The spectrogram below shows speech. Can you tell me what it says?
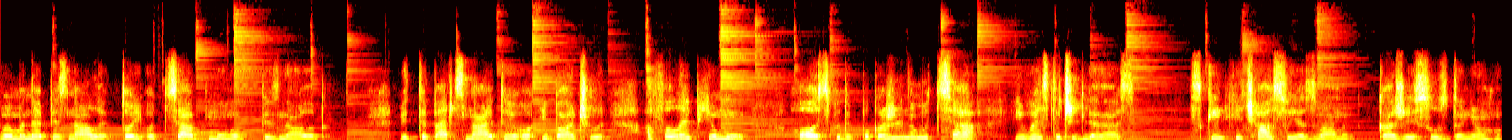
ви мене пізнали, то й Отця б мого пізнали б. Відтепер знаєте його і бачили, а Филип йому, Господи, покажи нам Отця, і вистачить для нас. Скільки часу я з вами, каже Ісус до нього,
